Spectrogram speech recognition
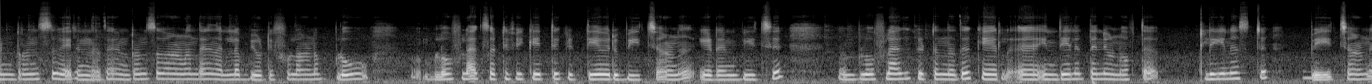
എൻട്രൻസ് വരുന്നത്. എൻട്രൻസ് കാണാൻ തന്നെ നല്ല ബ്യൂട്ടിഫുൾ ആണ്. ബ്ലൂ ബ്ലൂ ഫ്ലാഗ് സർട്ടിഫിക്കറ്റ് കിട്ടിയ ഒരു ബീച്ചാണ് ഇഡൻ ബീച്ച് ബ്ലൂ ഫ്ലാഗ് കിട്ടുന്നത് കേരള ഇന്ത്യയിലെ തന്നെ വൺ ഓഫ് ദ ക്ലീനസ്റ്റ് ബീച്ചാണ്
